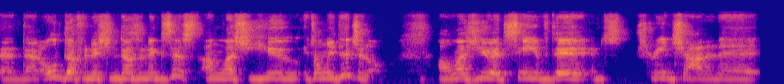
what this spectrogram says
That that old definition doesn't exist unless you it's only digital. Unless you had saved it and screenshotted it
